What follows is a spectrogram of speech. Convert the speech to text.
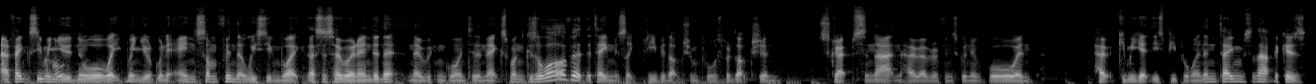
I think see when oh. you know like when you're going to end something, at least you can be like, this is how we're ending it. Now we can go into the next one because a lot of it at the time it's like pre-production, post-production, scripts and that, and how everything's going to go and how can we get these people in in times and that because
